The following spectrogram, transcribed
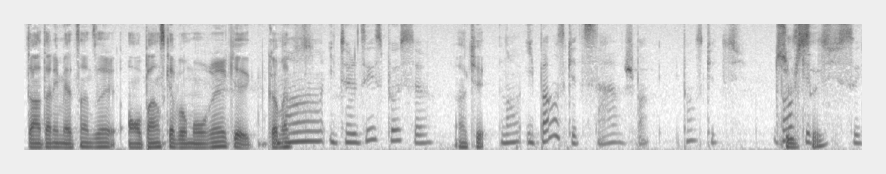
t'entends les médecins dire on pense qu'elle va mourir. que- comment non, ils te le disent pas, ça. tu... OK. Non, ils pensent que tu savent, je pense. Ils pensent que tu. Ils Tu pensent que sais. tu sais.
